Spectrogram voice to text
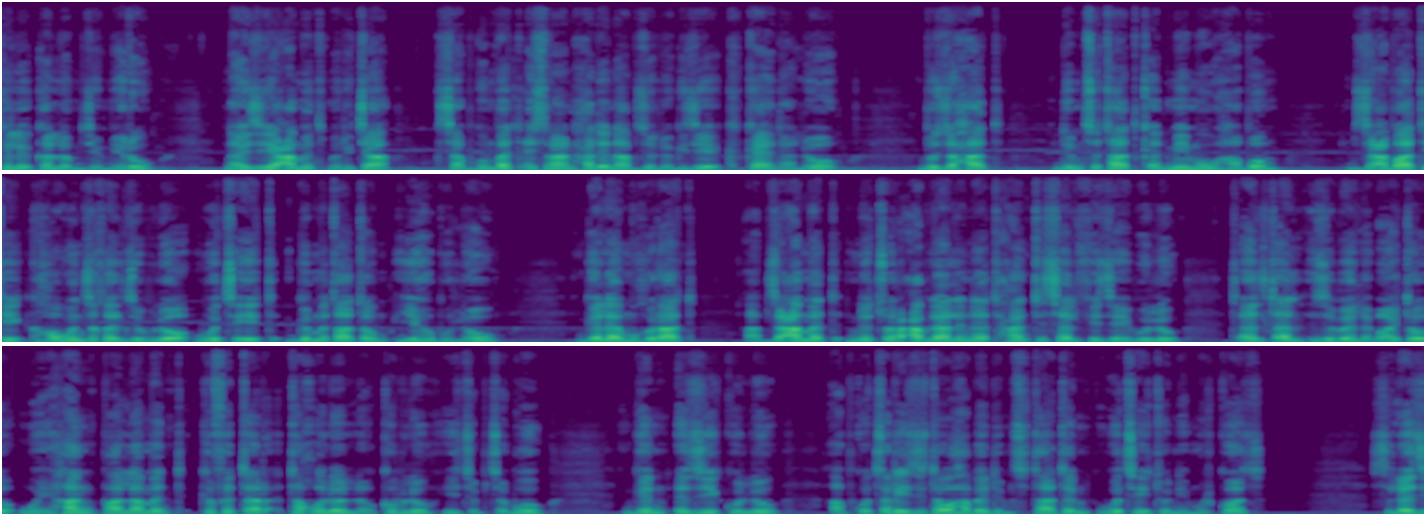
ክልእከሎም ጀሚሩ ናይዚ ዓመት ምርጫ ክሳብ ጉንበት 21 ናብ ዘሎ ግዜ ክካየድ ኣለዎ ብዙሓት ድምፅታት ቅድሚ ምውሃቦም ብዛዕባ እቲ ክኸውን ዝኽእል ዝብሎ ውፅኢት ግምታቶም ይህቡ ኣለዉ ገለ ምሁራት ኣብዚ ዓመት ንፁር ዓብላልነት ሓንቲ ሰልፊ ዘይብሉ ጠልጠል ዝበለ ባይቶ ወይ ሃንግ ፓርላመንት ክፍጠር ተኽእሎ ኣሎ ክብሉ ይጽብጽቡ። ግን እዚ ኩሉ ኣብ ቁጽሪ ዝተዋህበ ድምጽታትን ውጽኢቱን ይምርኮስ። ስለዚ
